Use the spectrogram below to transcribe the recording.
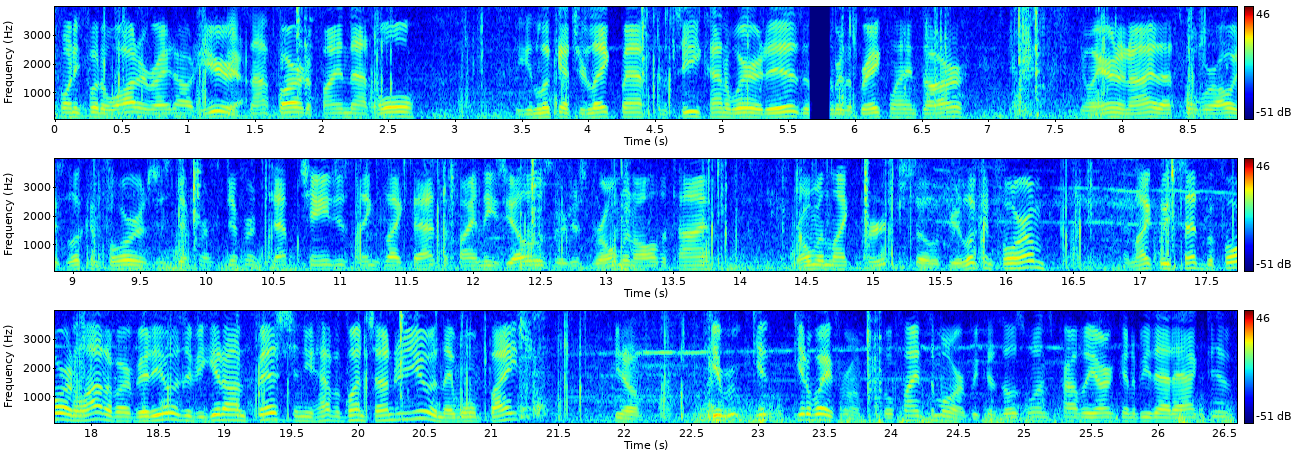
20 foot of water right out here. It's not far to find that hole. You can look at your lake maps and see kind of where it is and where the break lines are. You know, Aaron and I, that's what we're always looking for is just different different depth changes, things like that to find these yellows. They're just roaming all the time, roaming like perch. So if you're looking for them, and like we said before in a lot of our videos, if you get on fish and you have a bunch under you and they won't bite, you know, get get get away from them. Go find some more because those ones probably aren't going to be that active.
